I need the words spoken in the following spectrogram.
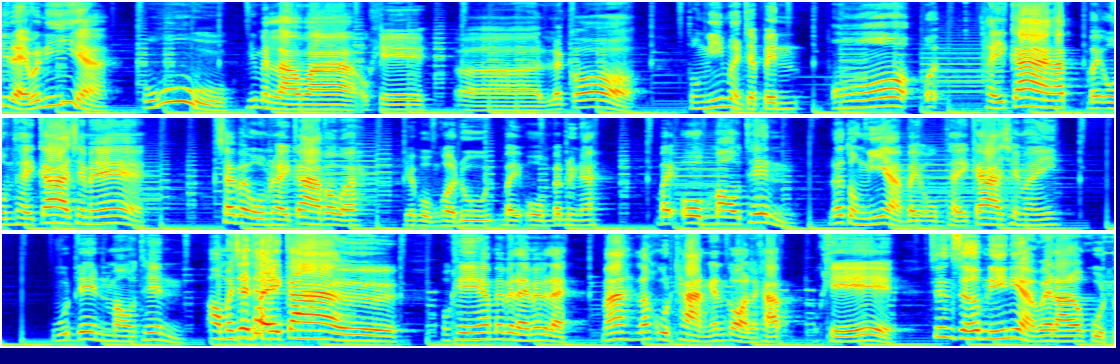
ที่ไหนวะเนี่ยโอ้นี่มันลาวา โอเค เอ่อ แล้วก็ตรงนี้เหมือนจะเป็น อ๋อเอ้ยไทก้าครับ ไบโอมไทก้าใช่ไหม ใช่ไบโอมไทก้าปะวะ เดี๋ยวผมขอดูไบโอมแป๊บนึงนะ ไบโอมเมลเทน แล้วตรงนี้อะไบโอมไทก้าใช่ไหมวูดเดนเมลเทนเอาไม่ใช่ไทก้าเออ โอเคครับไม่เป็นไรไม่เป็นไร มาแล้วขุดถ่านกันก่อนเลยครับ โอเค ซึ่งเซิร์ฟนี้เนี่ยเวลาเราขุด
